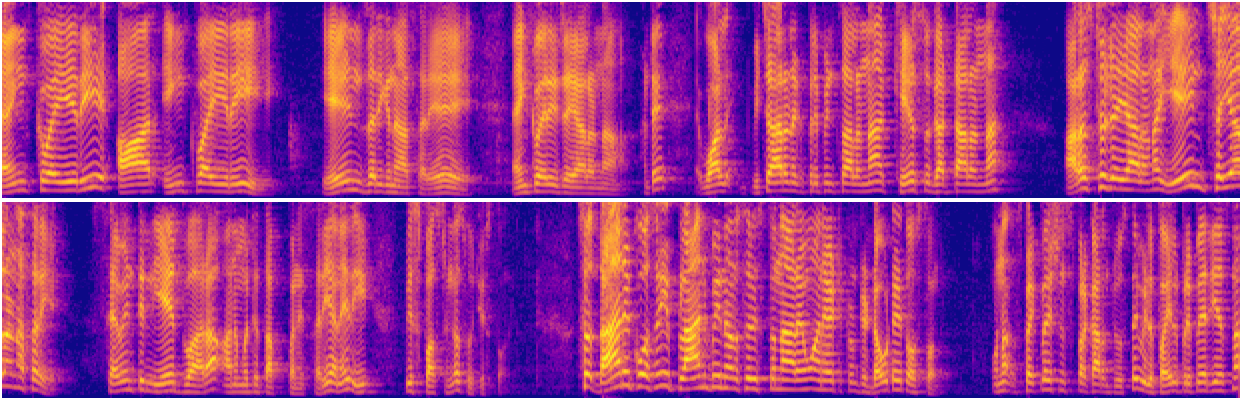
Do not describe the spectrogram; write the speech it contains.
ఎంక్వైరీ ఆర్ ఎంక్వైరీ ఏం జరిగినా సరే ఎంక్వైరీ చేయాలన్నా అంటే వాళ్ళు విచారణకు పిలిపించాలన్నా కేసు కట్టాలన్నా అరెస్టు చేయాలన్నా ఏం చేయాలన్నా సరే సెవెంటీన్ ఏ ద్వారా అనుమతి తప్పనిసరి అనేది విస్పష్టంగా సూచిస్తోంది. సో దానికోసం ఈ ప్లాన్ బిని అనుసరిస్తున్నారేమో అనేటటువంటి డౌట్ అయితే వస్తుంది. ఉన్న స్పెక్యులేషన్స్ ప్రకారం చూస్తే వీళ్ళు ఫైల్ ప్రిపేర్ చేసినా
